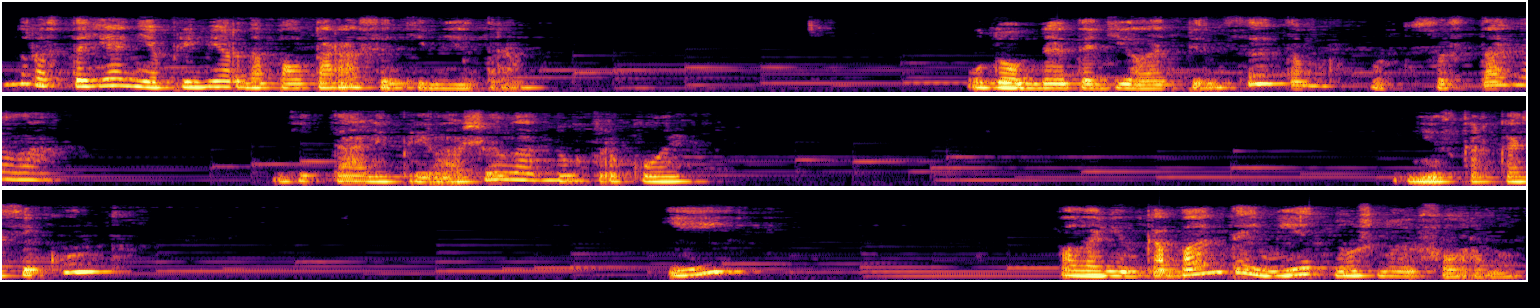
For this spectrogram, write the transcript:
На расстояние примерно полтора сантиметра. Удобно это делать пинцетом. Вот составила детали, приложила одну к другой. Несколько секунд и половинка банта имеет нужную форму.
